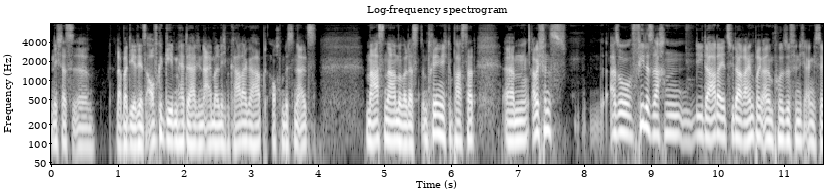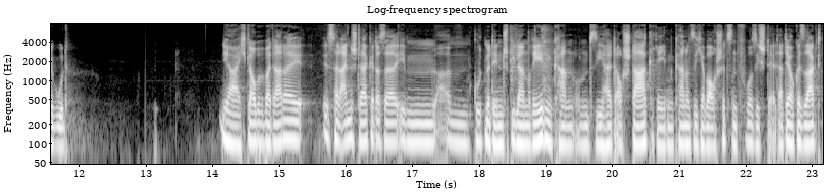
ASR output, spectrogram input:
Nicht, dass äh, Labadier den jetzt aufgegeben hätte, hat ihn einmal nicht im Kader gehabt, auch ein bisschen als Maßnahme, weil das im Training nicht gepasst hat. Ähm, aber ich finde es, also viele Sachen, die Dada jetzt wieder reinbringt an Impulse, finde ich eigentlich sehr gut. Ja, ich glaube, bei Dardai ist halt eine Stärke, dass er eben ähm, gut mit den Spielern reden kann und sie halt auch stark reden kann und sich aber auch schützend vor sie stellt. Er hat ja auch gesagt,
